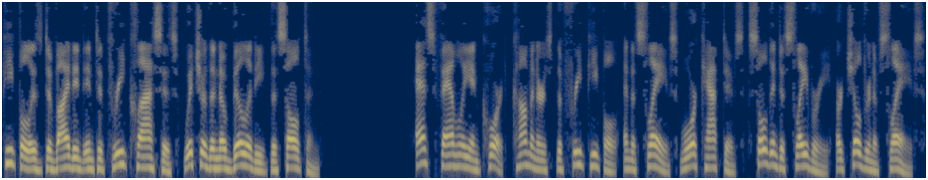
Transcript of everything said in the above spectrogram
people is divided into three classes, which are the nobility, the sultan, S family and court, commoners, the free people, and the slaves, war captives, sold into slavery, or children of slaves.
